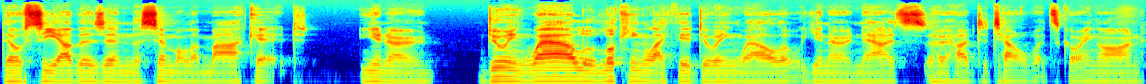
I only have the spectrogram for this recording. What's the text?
they'll see others in the similar market, you know, doing well or looking like they're doing well. You know, now it's so hard to tell what's going on,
